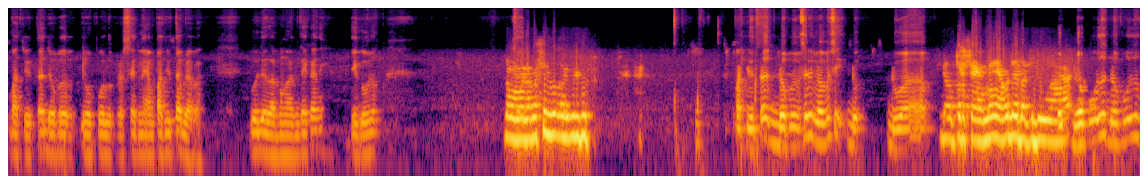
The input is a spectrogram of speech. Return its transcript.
4 juta 20 20 persen yang 4 juta berapa? Gue udah lama nggak kan nih jadi gue bilang ngomongin apa sih gue kayak gitu? 4 juta 20 persen berapa sih? Du- dua Dua persennya ya udah bagi dua. 20 20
